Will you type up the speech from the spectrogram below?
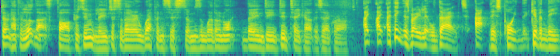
don't have to look that far, presumably, just to their own weapon systems and whether or not they indeed did take out this aircraft. I, I, think there's very little doubt at this point that, given the,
